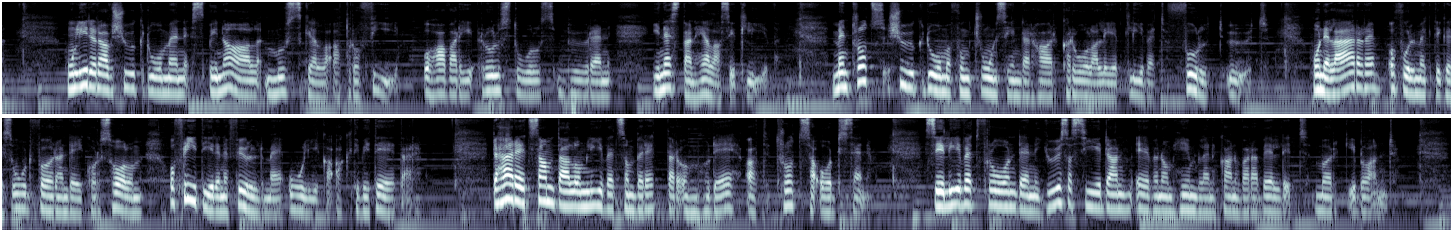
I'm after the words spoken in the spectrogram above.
Hon lider av sjukdomen spinal muskelatrofi och har varit rullstolsburen i nästan hela sitt liv. Men trots sjukdom och funktionshinder har Carola levt livet fullt ut. Hon är lärare och fullmäktiges ordförande i Korsholm och fritiden är fylld med olika aktiviteter. Det här är ett samtal om livet som berättar om hur det är att trotsa oddsen. Se livet från den ljusa sidan även om himlen kan vara väldigt mörk ibland.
